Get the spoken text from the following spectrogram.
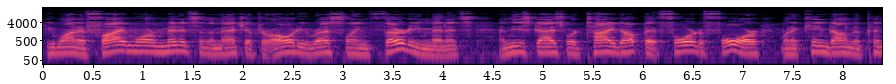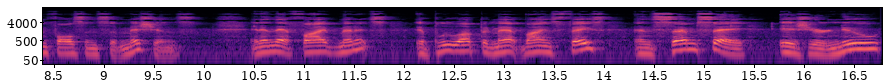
He wanted five more minutes in the match after already wrestling 30 minutes, and these guys were tied up at four to four when it came down to pinfalls and submissions. And in that five minutes, it blew up in Matt Vine's face, and Sensei is your new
